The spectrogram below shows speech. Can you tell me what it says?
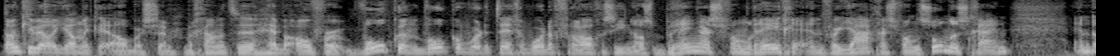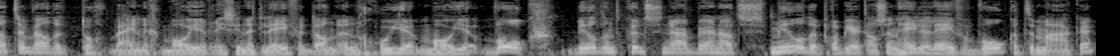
Dankjewel, Janneke Elbersen. We gaan het eh, hebben over wolken. Wolken worden tegenwoordig vooral gezien als brengers van regen... en verjagers van zonneschijn. En dat terwijl er toch weinig mooier is in het leven... dan een goede, mooie wolk. Beeldend kunstenaar Bernard Smilde probeert al zijn hele leven wolken te maken.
